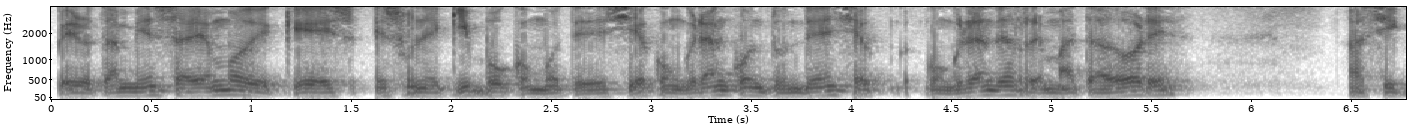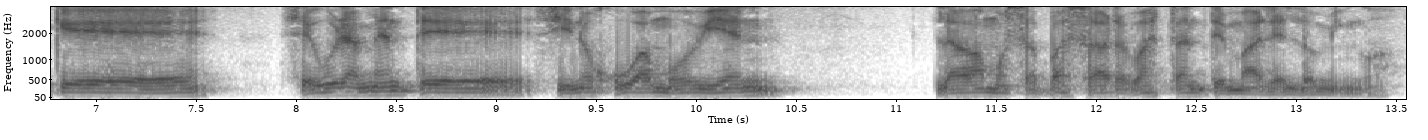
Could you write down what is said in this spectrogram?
pero también sabemos de que es, es un equipo, como te decía, con gran contundencia, con grandes rematadores, así que seguramente si no jugamos bien la vamos a pasar bastante mal el domingo.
